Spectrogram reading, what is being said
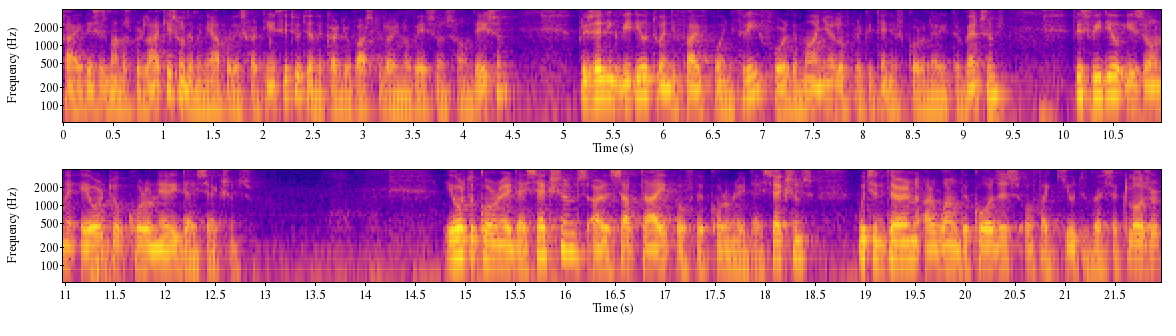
Hi, this is Manos Brilakis from the Minneapolis Heart Institute and the Cardiovascular Innovations Foundation, presenting video 25.3 for the Manual of Percutaneous Coronary Interventions. This video is on aortocoronary dissections. Aortocoronary dissections are a subtype of the coronary dissections, which in turn are one of the causes of acute vessel closure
